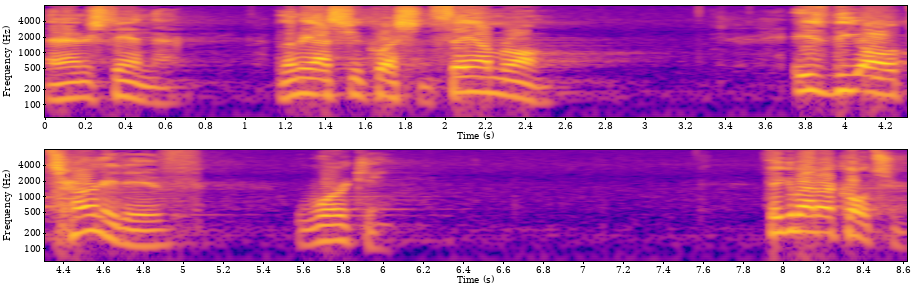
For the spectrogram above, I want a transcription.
And I understand that. Let me ask you a question. Say I'm wrong. Is the alternative working? Think about our culture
